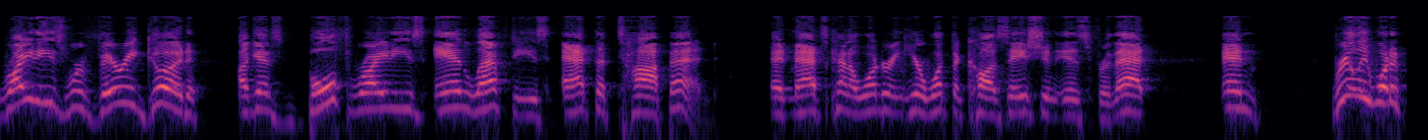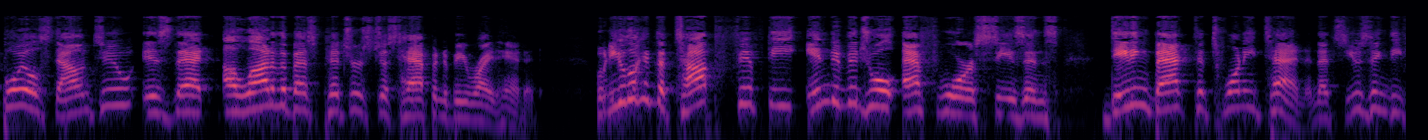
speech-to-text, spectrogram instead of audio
righties were very good against both righties and lefties at the top end. And Matt's kind of wondering here what the causation is for that. And really, what it boils down to is that a lot of the best pitchers just happen to be right handed. When you look at the top 50 individual fWAR seasons dating back to 2010, and that's using the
